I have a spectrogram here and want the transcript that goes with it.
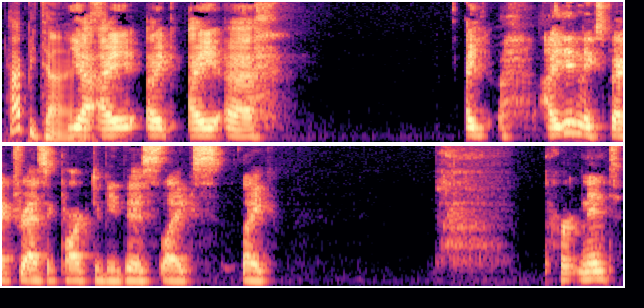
Happy times. Yeah, I like I uh I I didn't expect Jurassic Park to be this like like pertinent.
